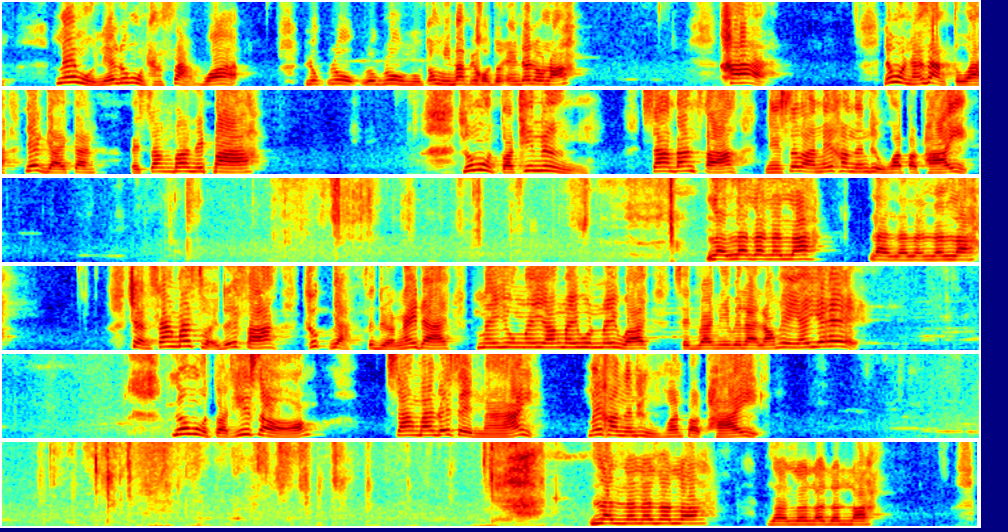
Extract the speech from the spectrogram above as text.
แม่หมูเรียกลูกหมูทั้งสามว่า ลูกลูกลูกลูกๆหนูต้องมีบ้านเป็นของตัวเองได้แล้วนะ ค่ะลูกหมูทั้งสามตัวแยกย้ายกันไปสร้างบ้านในป่าลูกหมูตัวที่หนึ่งสร้างบ้านฟางในสบายไม่คำนึงถึงความปลอดภัย ลาลาลาลาลาลาลาลาลาลาฉันสร้างบ้านสวยด้วยฟาง ทุกอย่างสะดวกง่ายดายไม่ยุ่งไม่ยั้งไม่วุ่นไม่วายเสร็จไวมีเวลาร้องเพลงเย่ๆลูกหมูตัวที่สองสร้างบ้านด้วยเศษไม้ ไม่คำนึงถึงความปลอดภัย ลาลาลาลาลา ลาลาลาลาลา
